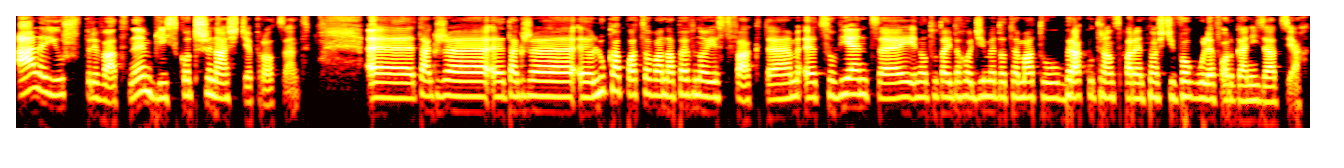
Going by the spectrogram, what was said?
ale już w prywatnym blisko 13%. E, także, e, także e, luka płacowa na pewno jest faktem. Co więcej, no tutaj dochodzimy do tematu braku transparentności w ogóle w organizacjach.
